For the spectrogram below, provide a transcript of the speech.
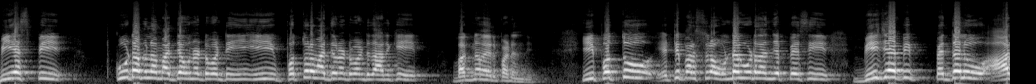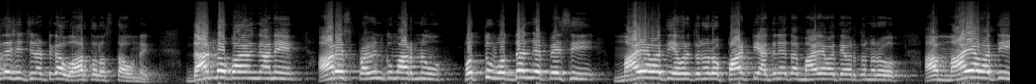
బీఎస్పీ కూటముల మధ్య ఉన్నటువంటి ఈ పొత్తుల మధ్య ఉన్నటువంటి దానికి భగ్నం ఏర్పడింది. ఈ పొత్తు ఎట్టి పరిస్థితిలో ఉండకూడదని చెప్పేసి బీజేపీ పెద్దలు ఆదేశించినట్టుగా వార్తలు వస్తూ ఉన్నాయి. దాంట్లో భాగంగానే ఆర్ఎస్ ప్రవీణ్ కుమార్ను పొత్తు వద్దని చెప్పేసి మాయావతి ఎవరైతే ఉన్నారో పార్టీ అధినేత మాయావతి ఎవరైతే ఉన్నారో ఆ మాయావతి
